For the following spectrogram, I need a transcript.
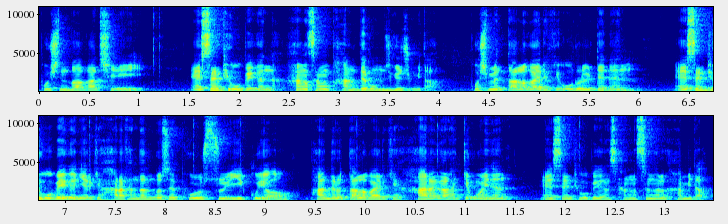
보신 바와 같이 S&P 500은 항상 반대로 움직여줍니다. 보시면 달러가 이렇게 오를 때는 S&P 500은 이렇게 하락한다는 것을 볼 수 있고요. 반대로 달러가 이렇게 하락을 할 경우에는 S&P 500은 상승을 합니다.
